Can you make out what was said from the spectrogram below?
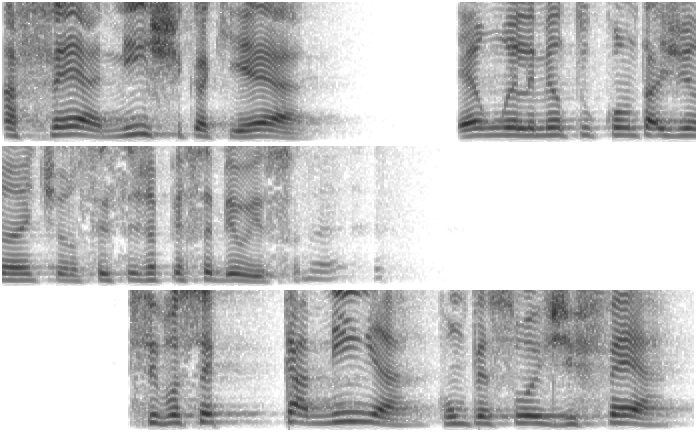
a fé mística que é, é um elemento contagiante. Eu não sei se você já percebeu isso, né? Se você caminha com pessoas de fé,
